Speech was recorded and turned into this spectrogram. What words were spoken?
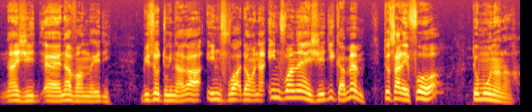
na, euh, na vendredi. Biso tokinaka une fois donc na une fois na jeudi quand même tosala effort tomonanaka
